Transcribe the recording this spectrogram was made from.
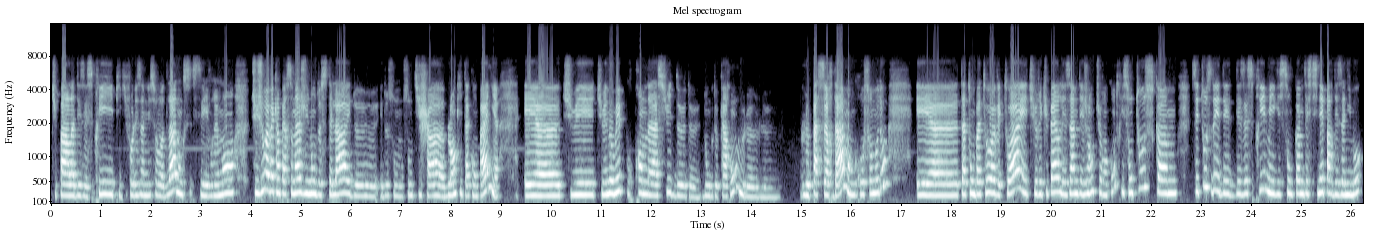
tu parles à des esprits, puis qu'il faut les amener sur l'au-delà, donc c'est vraiment... Tu joues avec un personnage du nom de Stella et de, et de son, son petit chat blanc qui t'accompagne, et euh, tu, es, tu es nommé pour prendre la suite de, de donc de Caron, le, le, le passeur d'âme, en grosso modo. Et euh, tu as ton bateau avec toi et tu récupères les âmes des gens que tu rencontres. Ils sont tous comme, c'est tous des, des, des, esprits, mais ils sont comme dessinés par des animaux.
